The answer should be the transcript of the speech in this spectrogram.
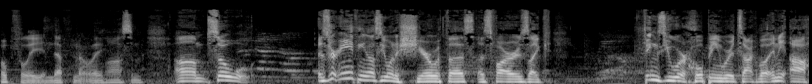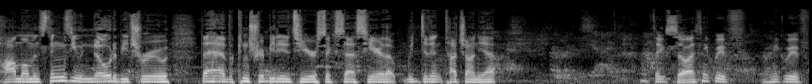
hopefully indefinitely. Awesome. Um, so, is there anything else you want to share with us as far as like things you were hoping we would talk about? Any aha moments, things you know to be true that have contributed to your success here that we didn't touch on yet? I think so. I think we've. I think we've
